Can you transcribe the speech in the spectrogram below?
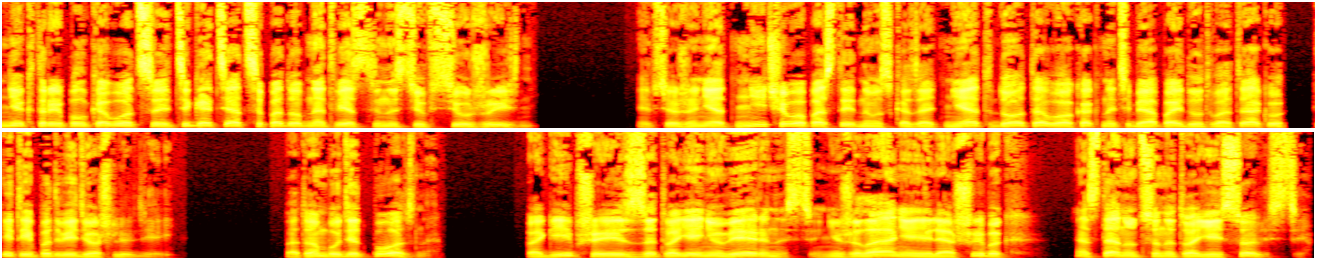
Некоторые полководцы тяготятся подобной ответственностью всю жизнь. И все же нет ничего постыдного сказать «нет» до того, как на тебя пойдут в атаку, и ты подведешь людей. Потом будет поздно. Погибшие из-за твоей неуверенности, нежелания или ошибок останутся на твоей совести.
